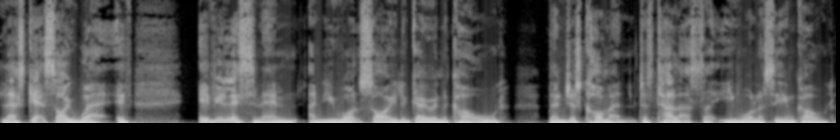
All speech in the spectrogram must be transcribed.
let's get Sai wet. If if you're listening and you want Sai to go in the cold, then just comment. Just tell us that you want to see him cold,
